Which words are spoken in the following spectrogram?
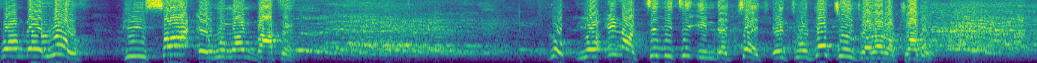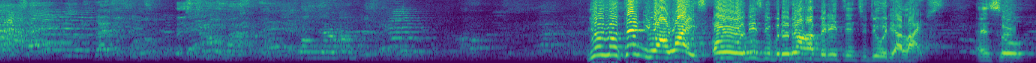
From the roof, he saw a woman bathing. Look, your inactivity in the church, it will get you into a lot of trouble. You, you think you are wise. Oh, these people, they don't have anything to do with their lives. And so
